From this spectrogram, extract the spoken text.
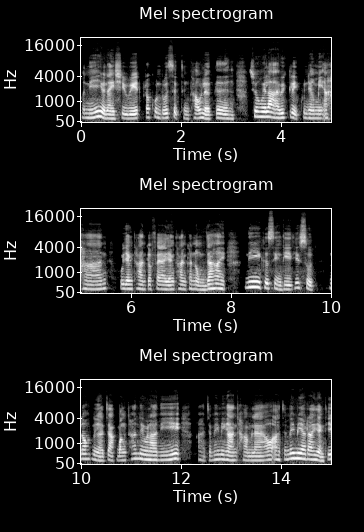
คนนี้อยู่ในชีวิต เพราะคุณรู้สึกถึงเขาเหลือเกิน ช่วงเวลาวิกฤตคุณยังมีอาหาร คุณยังทานกาแฟยังทานขนมได้ นี่คือสิ่งดีที่สุดนอกเหนือจากบางท่านในเวลานี้ อาจจะไม่มีงานทำแล้ว อาจจะไม่มีอะไรอย่างที่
